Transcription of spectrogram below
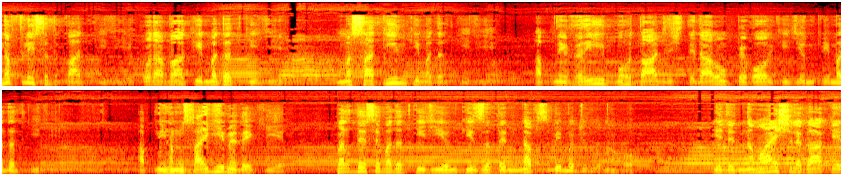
नफली सदकात कीजिए, गुरबा की मदद कीजिए, मसाकिन की मदद कीजिए, अपने गरीब मोहताज रिश्तेदारों पे गौर कीजिए, उनकी मदद कीजिए। अपनी हमसायगी में देखिए, पर्दे से मदद कीजिए, उनकी इज़्ज़त नफ्स भी मजरू ना हो। ये जो नुमाइश लगा के,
